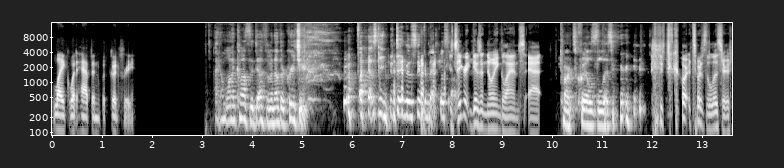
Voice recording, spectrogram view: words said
like what happened with Godfrey. I don't want to cause the death of another creature by asking to take this stupid necklace off. Ziggurat gives a knowing glance at Towards Quill's lizard. towards the lizard,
